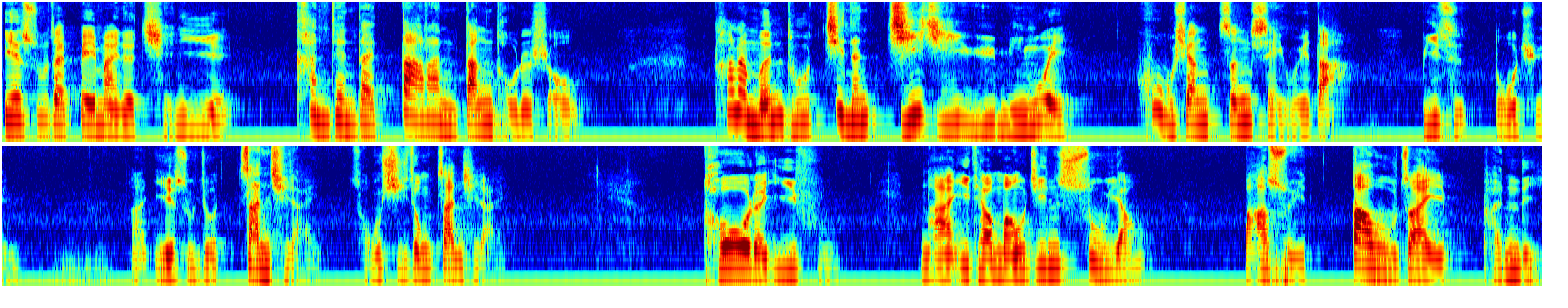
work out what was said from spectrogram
耶稣在被卖的前一夜，看见在大难当头的时候，他的门徒竟然汲汲于名位，互相争谁为大，彼此夺权。啊！耶稣就站起来，从席中站起来，脱了衣服，拿一条毛巾束腰，把水。倒在盆里，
